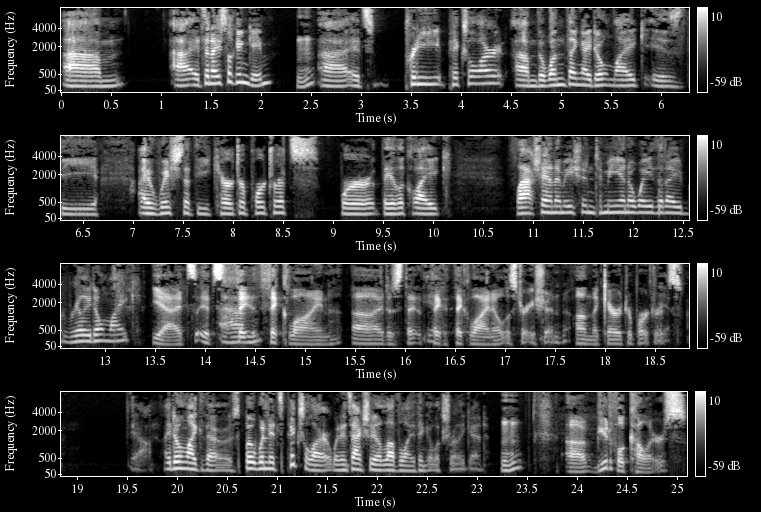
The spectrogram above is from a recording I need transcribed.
Um, uh, it's a nice looking game. Uh, it's pretty pixel art. Um, the one thing I don't like is the. I wish that the character portraits were they look like flash animation to me in a way that I really don't like. Yeah, it's it's Um, thick line. Uh, it is th- thick thick line illustration on the character portraits. Yeah, I don't like those. But when it's pixel art, when it's actually a level, I think it looks really good. Uh, beautiful colors.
